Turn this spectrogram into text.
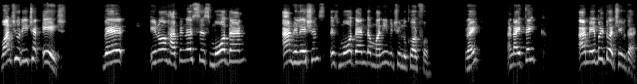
Once you reach an age where, you know, happiness is more than, and relations is more than the money which you look out for, right? And I think I'm able to achieve that.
